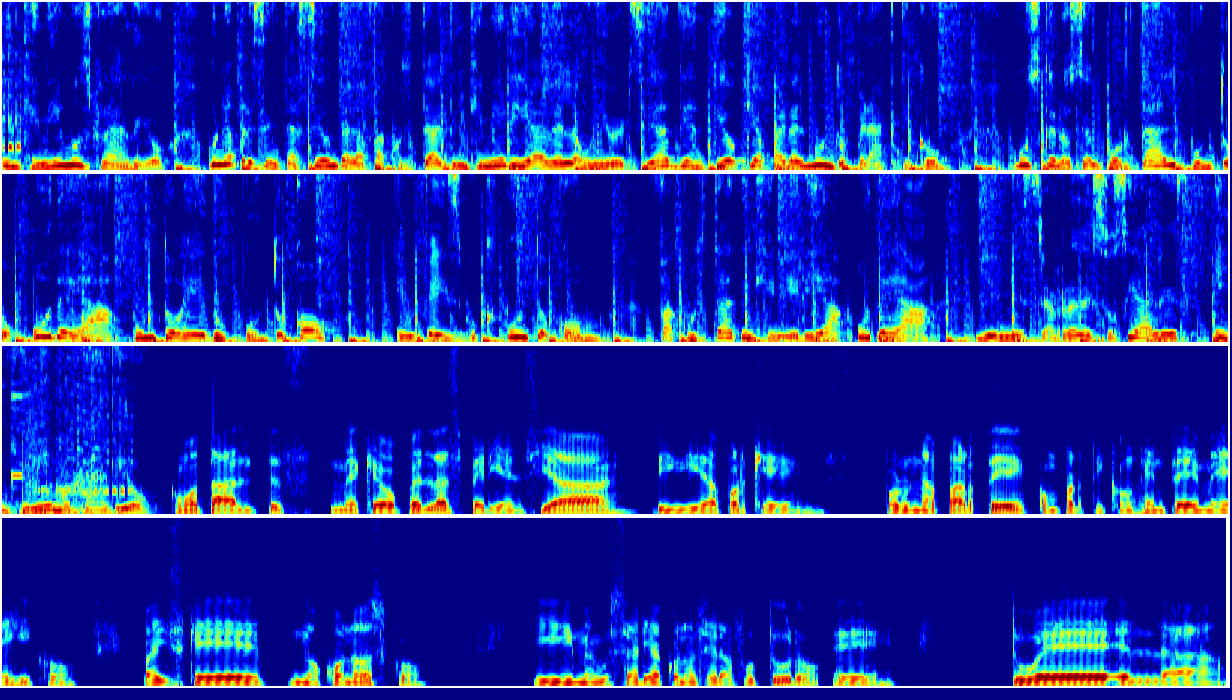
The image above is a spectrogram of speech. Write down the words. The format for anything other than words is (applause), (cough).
Ingeniemos Radio, una presentación de la Facultad de Ingeniería de la Universidad de Antioquia para el Mundo Práctico. Búsquenos en portal.uda.edu.co, en facebook.com, Facultad de Ingeniería UDA y en nuestras redes sociales, Ingeniemos Radio. Como tal, pues me quedó pues la experiencia vivida porque por una parte compartí con gente de México, país que no conozco y me gustaría conocer a futuro. Eh, tuve la,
